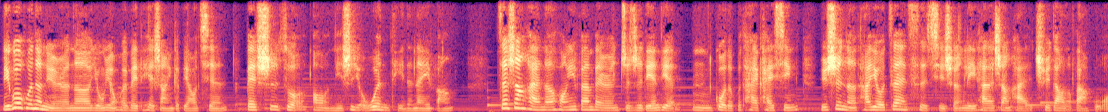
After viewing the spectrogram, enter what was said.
离过婚的女人呢，永远会被贴上一个标签，被视作哦，你是有问题的那一方。在上海呢，黄一帆被人指指点点，嗯，过得不太开心。于是呢，他又再次启程离开了上海，去到了法国。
